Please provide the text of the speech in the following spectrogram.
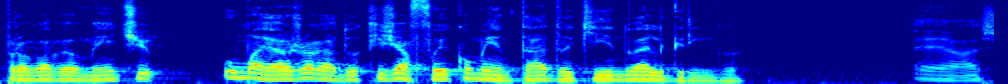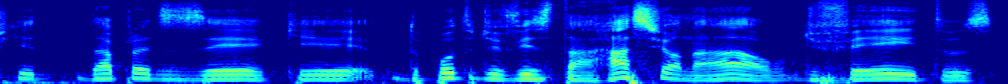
provavelmente o maior jogador que já foi comentado aqui no El Gringo. É, eu acho que dá para dizer que, do ponto de vista racional, de feitos,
